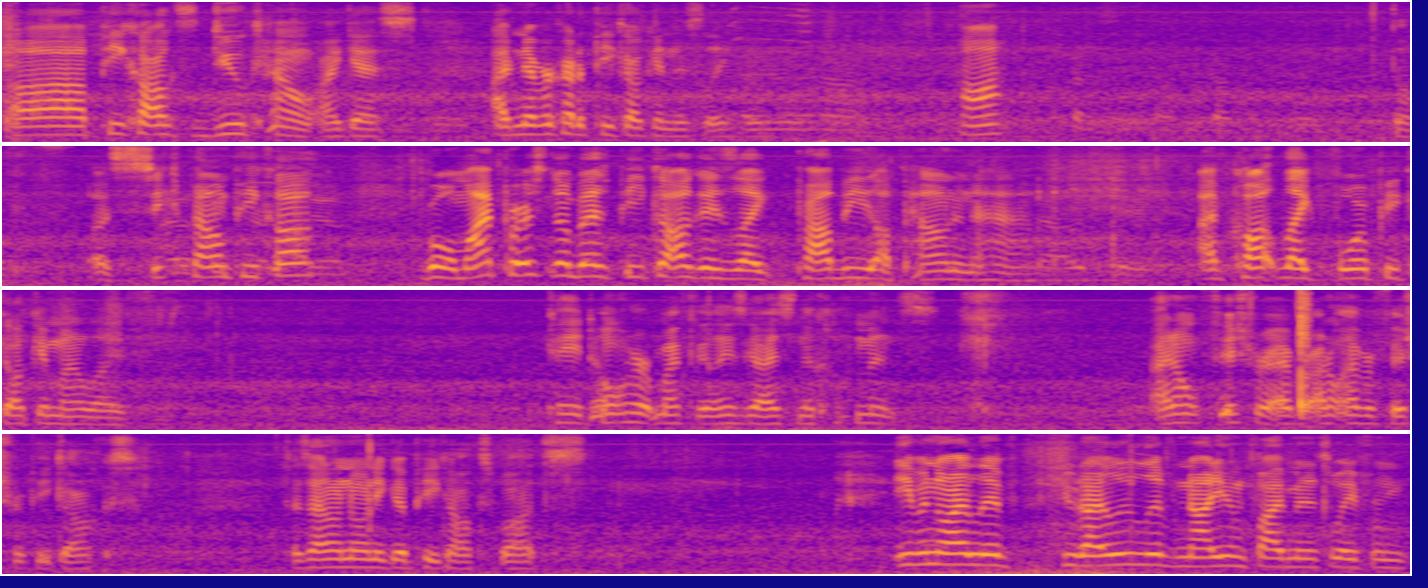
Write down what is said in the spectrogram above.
Uh, peacocks do count, I guess. I've never caught a peacock in this lake. Huh? The f- a six pound peacock? Bro, my personal best peacock is like probably a pound and a half. I've caught like four peacock in my life. Okay, don't hurt my feelings, guys, in the comments. I don't fish for ever. I don't ever fish for peacocks. Because I don't know any good peacock spots. Even though I live, dude, I live not even five minutes away from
